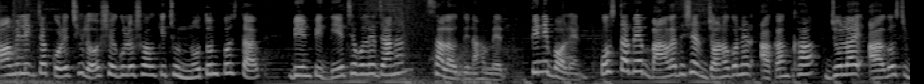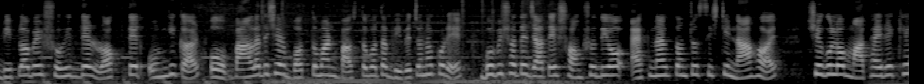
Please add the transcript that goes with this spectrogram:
আওয়ামী লীগ যা করেছিল সেগুলো সহ কিছু নতুন প্রস্তাব বিএনপি দিয়েছে বলে জানান সালাউদ্দিন আহমেদ। তিনি বলেন, প্রস্তাবে বাংলাদেশের জনগণের আকাঙ্ক্ষা, জুলাই আগস্ট বিপ্লবের শহীদদের রক্তের অঙ্গীকার ও বাংলাদেশের বর্তমান বাস্তবতা বিবেচনা করে ভবিষ্যতে যাতে সংসদীয় একনায়কতন্ত্র সৃষ্টি না হয়, সেগুলো মাথায় রেখে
